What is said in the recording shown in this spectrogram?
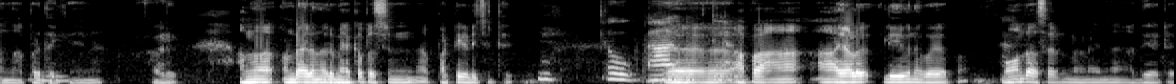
അന്ന് അപ്പോഴത്തേക്ക് ഞാൻ ഒരു അന്ന് ഉണ്ടായിരുന്ന ഒരു മേക്കപ്പ് അസിസ്റ്റന്റ് പട്ടി അടിച്ചിട്ട്. ഓ ആ അപ്പോൾ ആ അയാൾ ലീവിന് പോയപ്പോൾ മോഹൻദാസ് സാറിനാണ് എന്നെ ആദ്യമായിട്ട്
